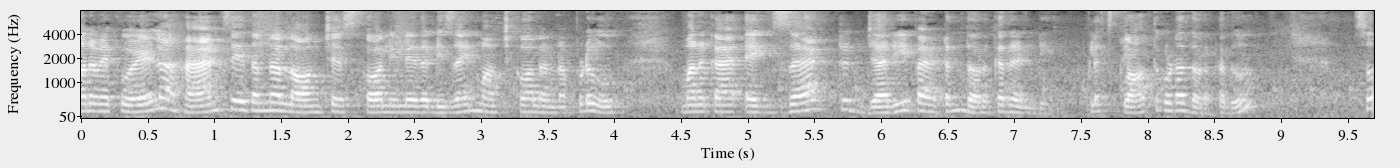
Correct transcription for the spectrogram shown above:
మనం ఒకవేళ హ్యాండ్స్ ఏదన్నా లాంగ్ చేసుకోవాలి లేదా డిజైన్ మార్చుకోవాలన్నప్పుడు మనకు ఆ ఎగ్జాక్ట్ జరీ ప్యాటర్న్ దొరకదండి. ప్లస్ క్లాత్ కూడా దొరకదు. సో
